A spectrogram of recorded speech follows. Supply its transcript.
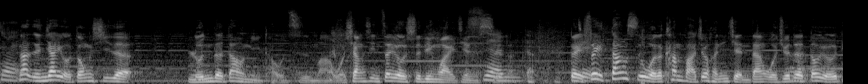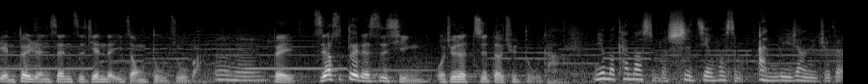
对，那人家有东西的。轮得到你投资吗？我相信这又是另外一件事了。对，所以当时我的看法就很简单，我觉得都有一点对人生之间的一种赌注吧。嗯哼，对，只要是对的事情，我觉得值得去赌它。你有没有看到什么事件或什么案例让你觉得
